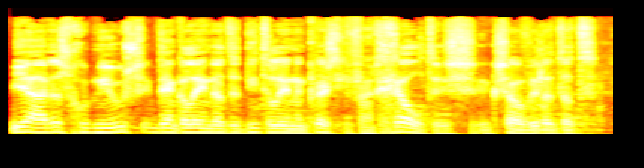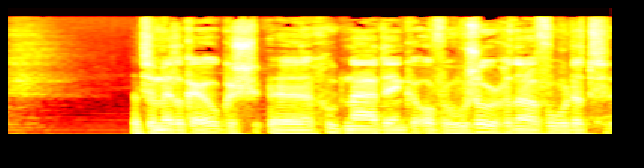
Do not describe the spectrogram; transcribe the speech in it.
Ja, dat is goed nieuws. Ik denk alleen dat het niet alleen een kwestie van geld is. Ik zou willen dat, dat we met elkaar ook eens uh, goed nadenken over hoe zorgen we er nou voor dat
